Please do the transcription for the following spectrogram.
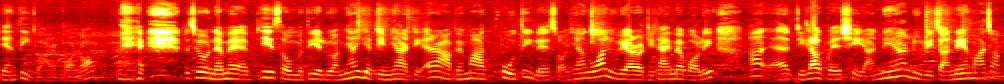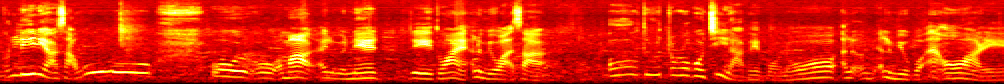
ပြန်တည်သွားတယ်ပေါ့နော်တချို့နာမည်အပြည့်စုံမသိတဲ့လူကမြရတီမြရတီအဲ့ဒါဘယ်မှာပိုတည်လဲဆိုတော့ရန်ကုန်ကလူတွေကတော့ဒီတိုင်းပဲပေါ့လေအာဒီလောက်ပဲရှိတာနင်းကလူတွေကြာနင်းမှာကြာကလေးတွေကစာဟိုးဟိုဟိုအမအဲ့လိုမျိုးနင်းတွေသွားရင်အဲ့လိုမျိုးကအစာအော်သူတို့တော်တော်ကိုကြည်တာပဲပေါ့နော်အဲ့လိုအဲ့လိုမျိုးပေါ့အံ့ဩရတယ်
